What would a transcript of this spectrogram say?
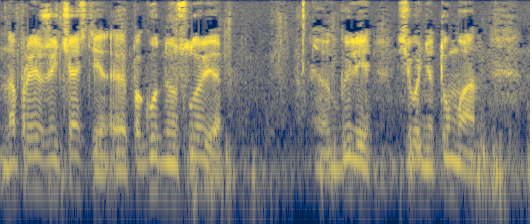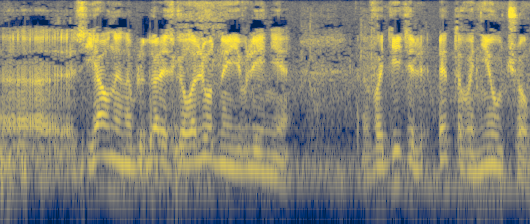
На проезжей части погодные условия были сегодня туман, э, явно наблюдались гололедные явления. Водитель этого не учел.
